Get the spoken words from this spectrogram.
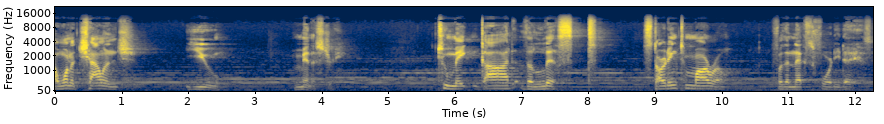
I want to challenge you, ministry, to make God the list starting tomorrow for the next 40 days.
